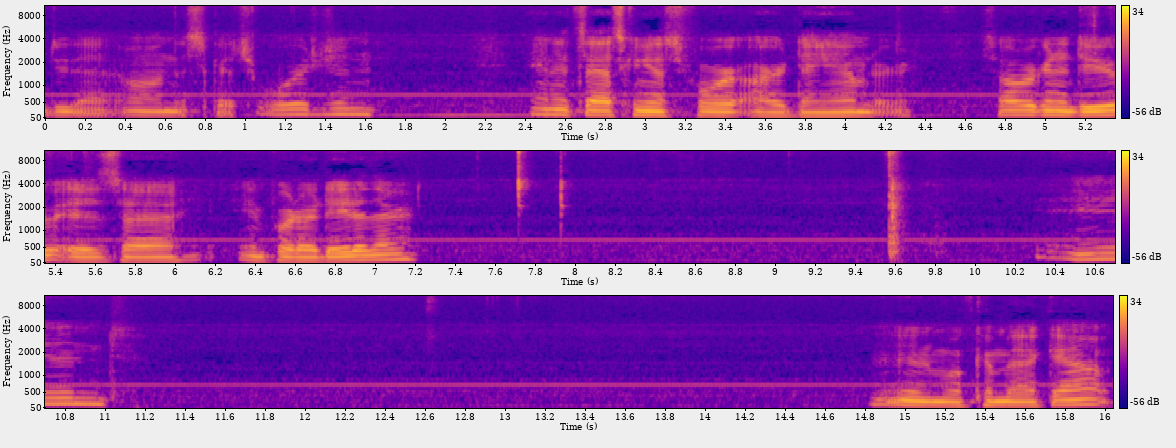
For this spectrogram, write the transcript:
Do that on the sketch origin. And it's asking us for our diameter. So all we're going to do is uh, input our data there. And and we'll come back out.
